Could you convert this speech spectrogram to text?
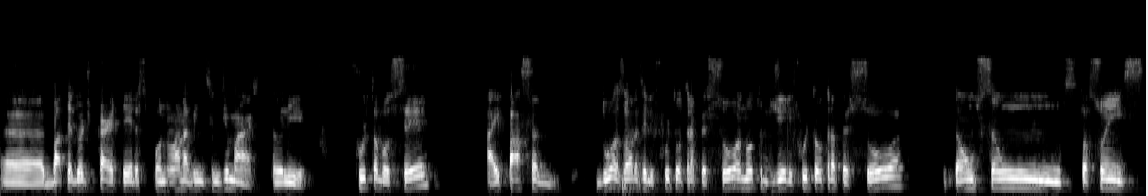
uh, batedor de carteira, supondo lá na 25 de março. Então ele furta você, aí passa duas horas ele furta outra pessoa, no outro dia ele furta outra pessoa. Então são situações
